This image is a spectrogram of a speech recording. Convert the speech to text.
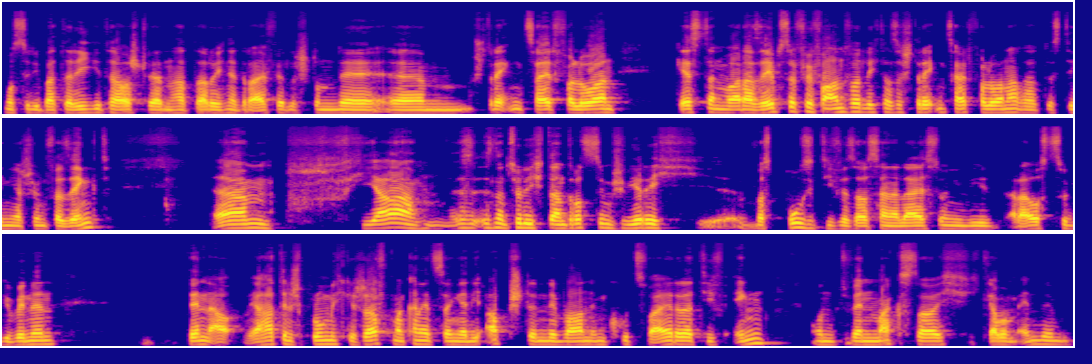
musste die Batterie getauscht werden, hat dadurch eine Dreiviertelstunde ähm, Streckenzeit verloren. Gestern war er selbst dafür verantwortlich, dass er Streckenzeit verloren hat, hat das Ding ja schön versenkt. Ähm, ja, es ist natürlich dann trotzdem schwierig, was Positives aus seiner Leistung irgendwie rauszugewinnen. denn er hat den Sprung nicht geschafft. Man kann jetzt sagen, ja, die Abstände waren im Q2 relativ eng. Und wenn Max da, ich, ich glaube, am Ende im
